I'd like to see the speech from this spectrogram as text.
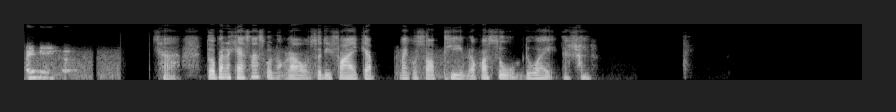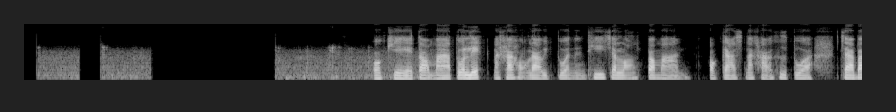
ไม่มีครับค่ะ ตัว Panacast 50ของเรา Certify กับ Microsoft Teams แล้วก็ Zoom ด้วยนะคะ โอเค ต่อมาตัวเล็กนะคะของเราอีกตัวหนึ่งที่จะลอนประมาณออกัสนะคะคือตัว Java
